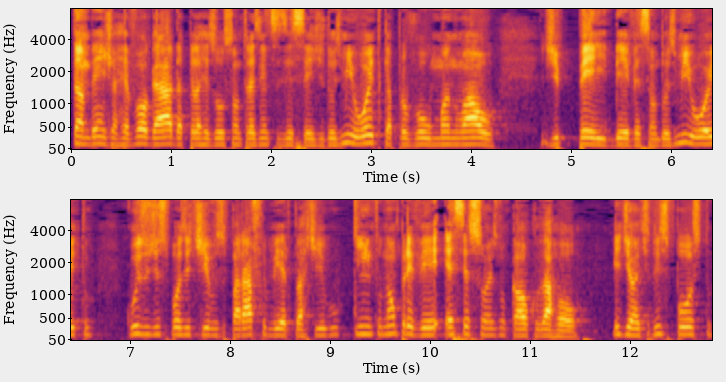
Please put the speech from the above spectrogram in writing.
também já revogada pela Resolução 316 de 2008, que aprovou o Manual de P&D versão 2008, cujos dispositivos parágrafo 1 do artigo 5 não prevê exceções no cálculo da ROL. E diante do exposto,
